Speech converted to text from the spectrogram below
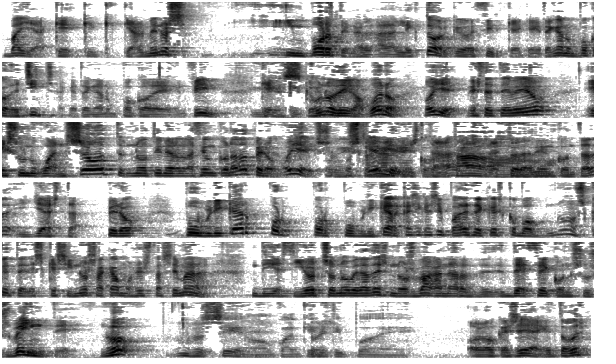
vaya, que, que- que al menos importen al, al lector, quiero decir, que, que tengan un poco de chicha, que tengan un poco de, en fin, que, que- uno diga, bueno, oye, este TVO es un one shot, no tiene relación con nada, pero oye, Es una pues historia qué bien bien está, contada. es una historia bien contada y ya está. Pero publicar por, por publicar, casi casi parece que es como, no, es que, te- es que si no sacamos esta semana 18 novedades nos va a ganar DC con sus 20, ¿no? sí o cualquier tipo de O lo que sea, entonces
